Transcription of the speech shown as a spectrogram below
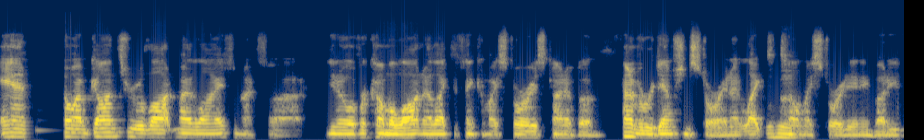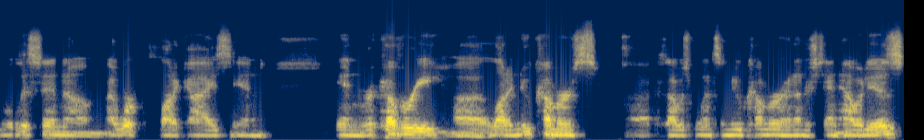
and you know, i've gone through a lot in my life and i've uh, you know overcome a lot and i like to think of my story as kind of a kind of a redemption story and i like to mm-hmm. tell my story to anybody who will listen um, i work with a lot of guys in in recovery uh, a lot of newcomers because uh, i was once a newcomer and understand how it is.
